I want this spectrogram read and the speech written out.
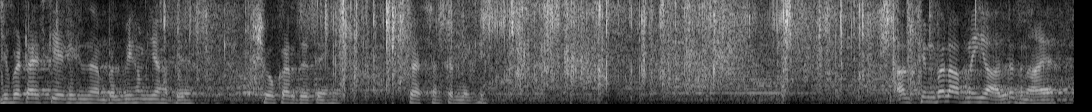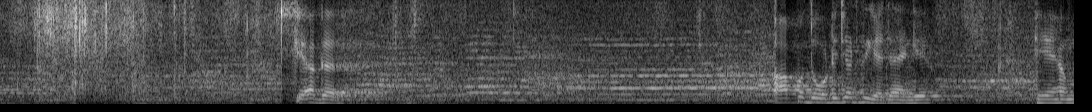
जी बेटा इसकी एक एग्जांपल भी हम यहाँ पे शो कर देते हैं क्वेश्चन करने की। अब सिंपल आपने याद रखना है कि अगर आपको दो डिजिट दिए जाएँगे, ये हम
